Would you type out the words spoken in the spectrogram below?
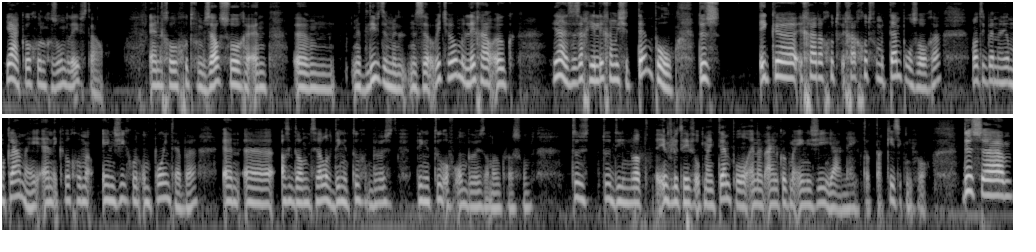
ja, ik wil gewoon een gezonde levensstijl. En gewoon goed voor mezelf zorgen. En met liefde me, mezelf. Weet je wel, mijn lichaam ook. Ja, ze zeggen je lichaam is je tempel. Dus ik, uh, ik, ga daar goed, ik ga goed voor mijn tempel zorgen. Want ik ben er helemaal klaar mee. En ik wil gewoon mijn energie gewoon on point hebben. En uh, als ik dan zelf dingen toe, bewust dingen toe, of onbewust dan ook wel soms. Toe, toedien wat invloed heeft op mijn tempel. En uiteindelijk ook mijn energie. Ja, nee, dat, daar kies ik niet voor. Dus uh,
